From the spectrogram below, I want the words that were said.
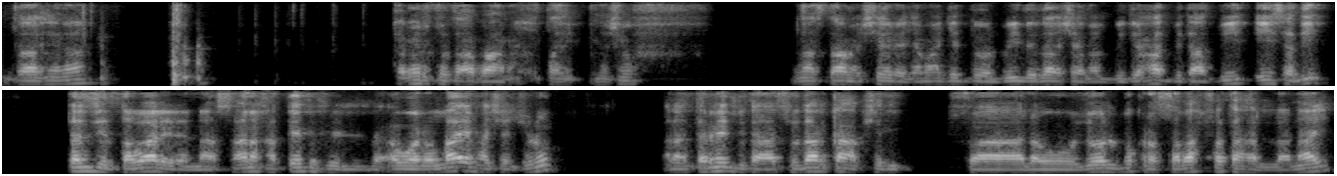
ده هنا. كاميرته تعبانة. طيب نشوف. الناس تعمل share يا جماعة جدوا الفيديو ده عشان الفيديوهات بتاعت إيسا دي. تنزل طوالي للناس. أنا خطيته في أول اللايف عشان شنو؟ الإنترنت بتاع السودان كعب شديد. فلو زول بكرة الصباح فتح الناي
